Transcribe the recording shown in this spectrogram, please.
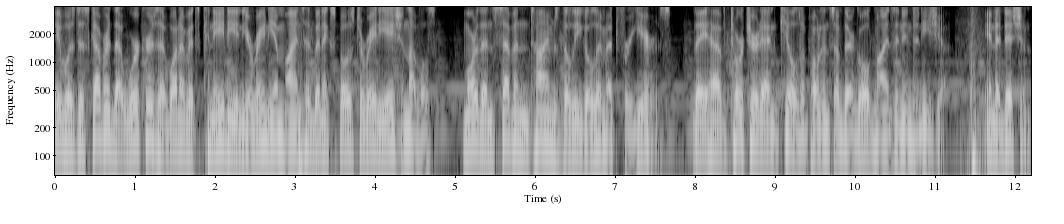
it was discovered that workers at one of its Canadian uranium mines had been exposed to radiation levels more than seven times the legal limit for years. They have tortured and killed opponents of their gold mines in Indonesia. In addition,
